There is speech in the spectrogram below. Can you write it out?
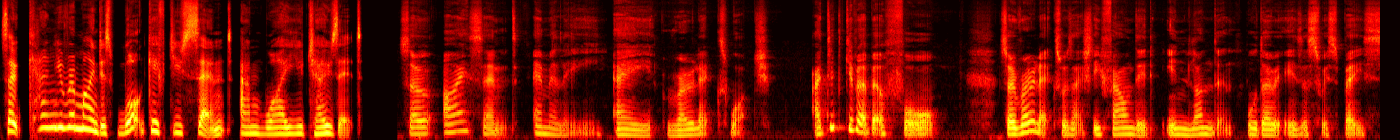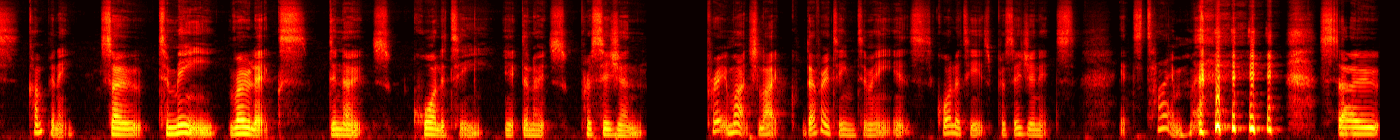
So, can you remind us what gift you sent and why you chose it? So, I sent Emily a Rolex watch. I did give it a bit of thought. So, Rolex was actually founded in London, although it is a Swiss based company. So to me, Rolex denotes quality, it denotes precision. Pretty much like Devoteam to me, it's quality, it's precision, it's it's time. so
